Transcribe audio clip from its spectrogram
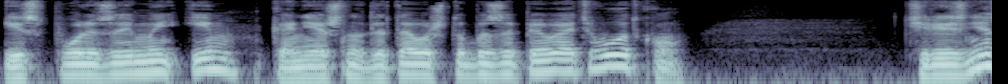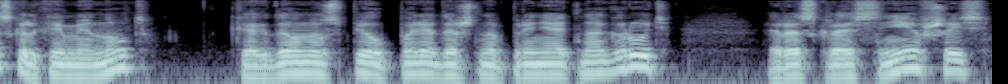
используемый им, конечно, для того, чтобы запивать водку. Через несколько минут, когда он успел порядочно принять на грудь, раскрасневшись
